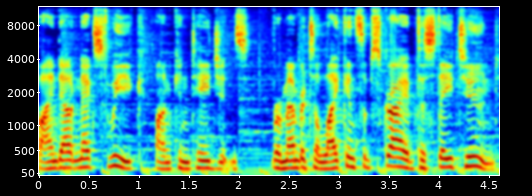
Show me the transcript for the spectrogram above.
Find out next week on Contagions. Remember to like and subscribe to stay tuned.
